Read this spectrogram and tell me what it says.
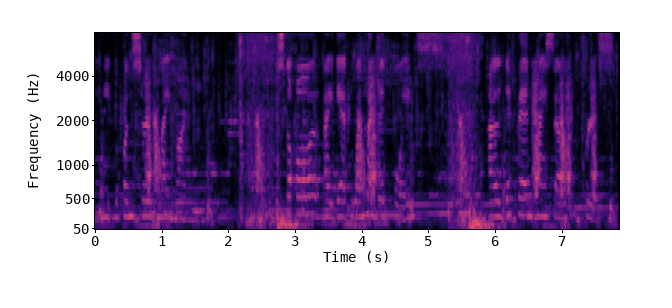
I need to conserve my money. Gusto ko, I get 100 points. I'll defend myself first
